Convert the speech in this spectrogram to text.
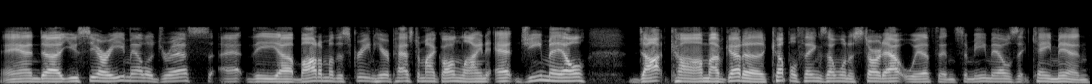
And uh, you see our email address at the uh, bottom of the screen here, Pastor Mike Online at gmail.com. I've got a couple things I want to start out with and some emails that came in.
